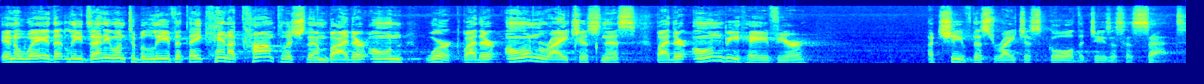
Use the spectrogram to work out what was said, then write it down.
in a way that leads anyone to believe that they can accomplish them by their own work, by their own righteousness, by their own behavior, achieve this righteous goal that Jesus has set.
